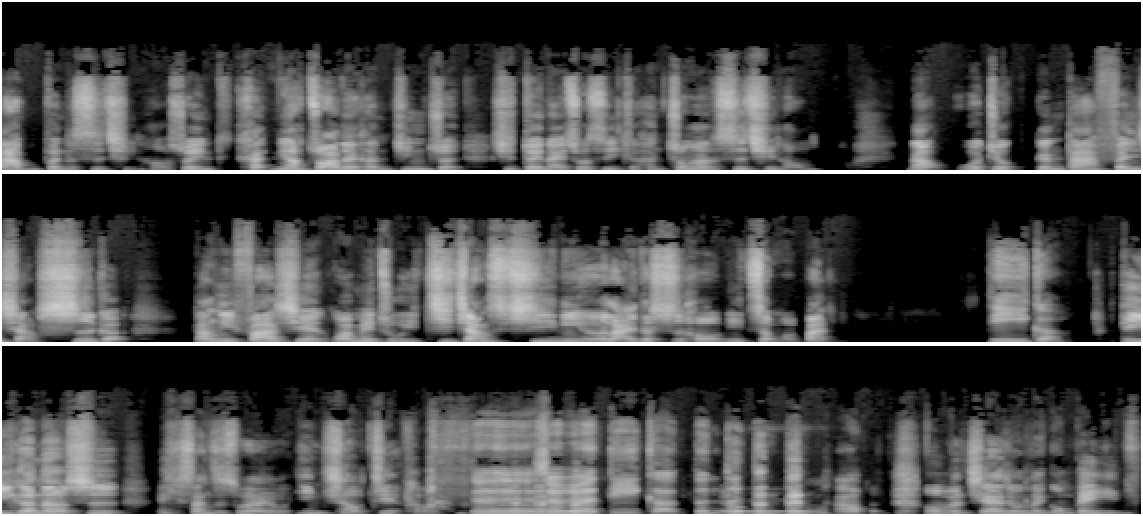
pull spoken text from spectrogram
大部分的事情哈。所以看你要抓得很精准，其实对你来说是一个很重要的事情哦。那我就跟大家分享四个，当你发现完美主义即将袭你而来的时候，你怎么办？第一个。第一个呢是，哎，上次说要有音效键哈，对 对对，所以说第一个噔噔噔噔，好，我们现在就人工配音。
